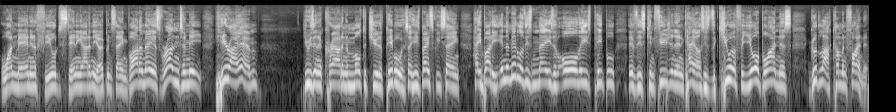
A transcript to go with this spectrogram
one man in a field standing out in the open saying, Bartimaeus, run to me. Here I am. He was in a crowd and a multitude of people. So he's basically saying, Hey, buddy, in the middle of this maze of all these people, of this confusion and chaos, is the cure for your blindness. Good luck. Come and find it.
